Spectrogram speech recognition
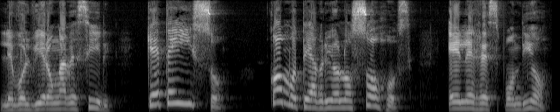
Le volvieron a decir, ¿qué te hizo? ¿Cómo te abrió los ojos? Él les respondió,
